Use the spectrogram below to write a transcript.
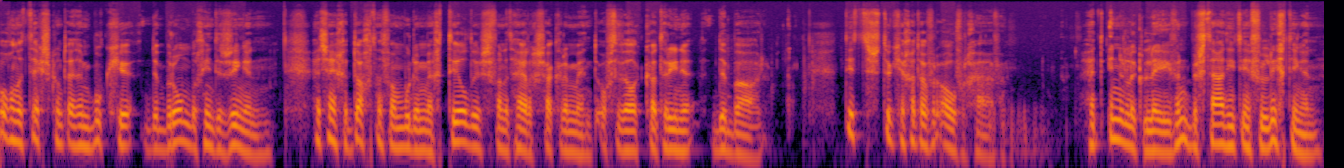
volgende tekst komt uit een boekje De bron begint te zingen. Het zijn gedachten van moeder Mechtildus van het Heilig Sacrament, oftewel Catharine de Bar. Dit stukje gaat over overgave. Het innerlijk leven bestaat niet in verlichtingen,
